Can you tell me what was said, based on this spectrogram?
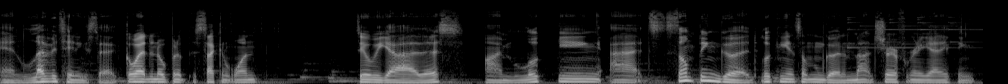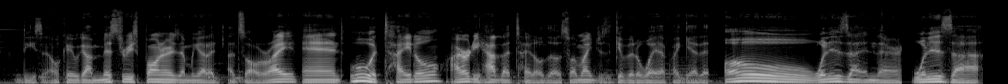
and levitating set. Go ahead and open up the second one. See what we got out of this. I'm looking at something good. Looking at something good. I'm not sure if we're gonna get anything decent. Okay, we got mystery spawners and we got a that's all right. And oh, a title. I already have that title though, so I might just give it away if I get it. Oh, what is that in there? What is that?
